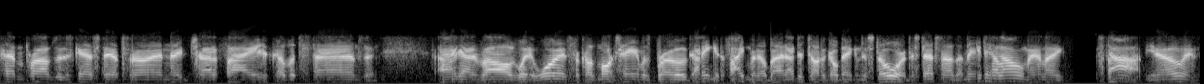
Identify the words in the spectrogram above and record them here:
having problems with his guy's stepson. They tried to fight a couple of times, and I got involved when it was because Mark's hand was broke. I didn't get to fight with nobody. I just told him to go back in the store. The stepson was like, man, get the hell on, man. Like, stop, you know? And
